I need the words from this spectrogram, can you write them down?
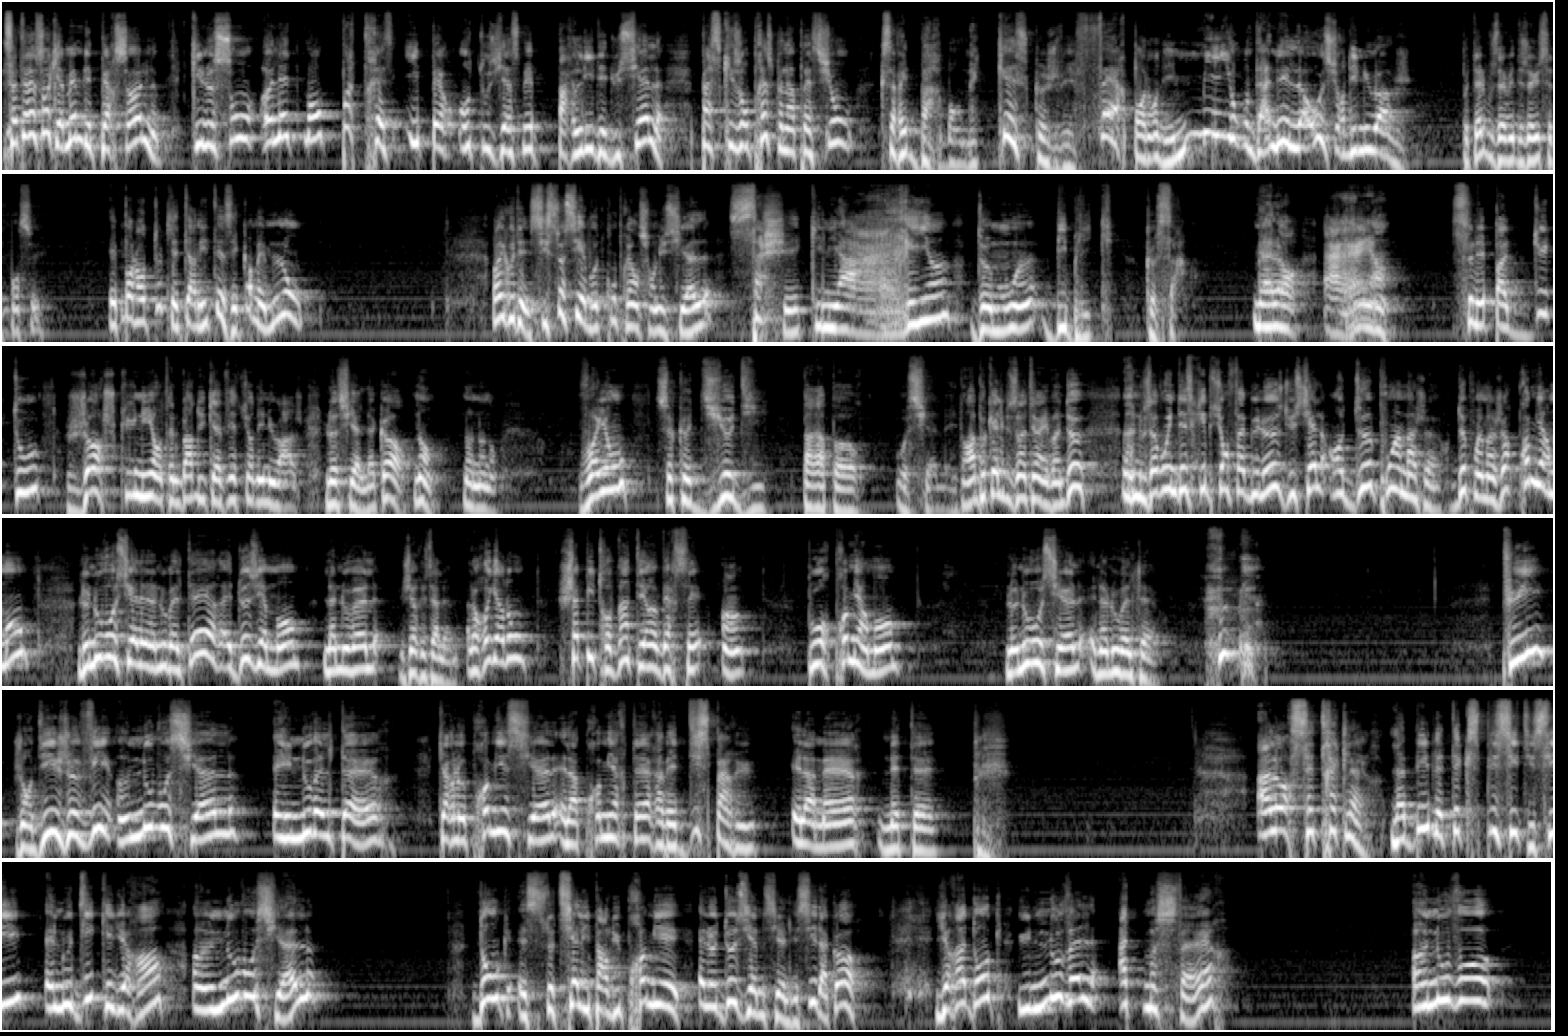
C'est intéressant qu'il y a même des personnes qui ne sont honnêtement pas très hyper enthousiasmées par l'idée du ciel parce qu'ils ont presque l'impression que ça va être barbant. Mais qu'est-ce que je vais faire pendant des millions d'années là-haut sur des nuages? Peut-être vous avez déjà eu cette pensée. Et pendant toute l'éternité, c'est quand même long. Alors écoutez, si ceci est votre compréhension du ciel, sachez qu'il n'y a rien de moins biblique que ça. Mais alors, rien. Ce n'est pas du tout Georges Clooney en train de boire du café sur des nuages, le ciel, d'accord? Non, non, non, non. Voyons ce que Dieu dit par rapport au ciel. Et dans Apocalypse 21 et 22, nous avons une description fabuleuse du ciel en deux points majeurs. Deux points majeurs. Premièrement, le nouveau ciel et la nouvelle terre, et deuxièmement, la nouvelle Jérusalem. Alors regardons chapitre 21, verset 1, pour premièrement, le nouveau ciel et la nouvelle terre. Puis, j'en dis, je vis un nouveau ciel et une nouvelle terre, car le premier ciel et la première terre avaient disparu et la mer n'était plus. Alors c'est très clair, la Bible est explicite ici, elle nous dit qu'il y aura un nouveau ciel, donc, et ce ciel, il parle du premier et le deuxième ciel ici, d'accord? Il y aura donc une nouvelle atmosphère un nouveau,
